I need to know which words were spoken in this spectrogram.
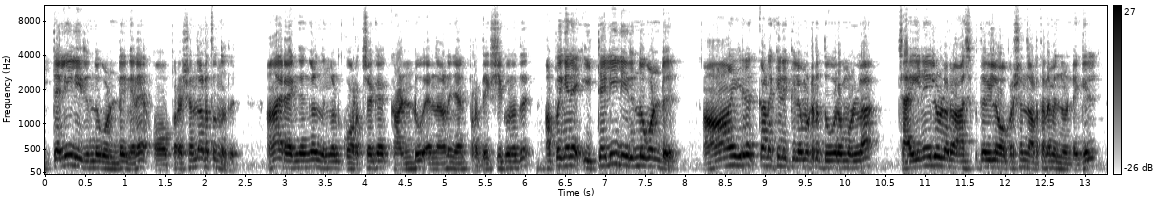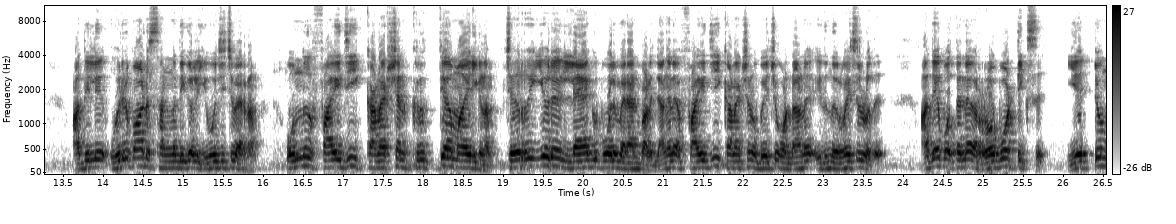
ഇറ്റലിയിൽ ഇരുന്നു കൊണ്ട് ഇങ്ങനെ ഓപ്പറേഷൻ നടത്തുന്നത്. ആ രംഗങ്ങൾ നിങ്ങൾ കുറച്ചൊക്കെ കണ്ടു എന്നാണ് ഞാൻ പ്രതീക്ഷിക്കുന്നത്. അപ്പൊ ഇങ്ങനെ ഇറ്റലിയിൽ ഇരുന്നു കൊണ്ട് ആയിരക്കണക്കിന് കിലോമീറ്റർ ദൂരമുള്ള ചൈനയിലുള്ള ഒരു ആശുപത്രിയിൽ ഓപ്പറേഷൻ നടത്തണമെന്നുണ്ടെങ്കിൽ അതിൽ ഒരുപാട് സംഗതികൾ യോജിച്ചു വരണം. ഒന്ന് ഫൈവ് ജി കണക്ഷൻ കൃത്യമായിരിക്കണം. ചെറിയൊരു ലാഗ് പോലും വരാൻ പാടില്ല. അങ്ങനെ ഫൈവ് ജി കണക്ഷൻ ഉപയോഗിച്ചുകൊണ്ടാണ് ഇത് നിർവഹിച്ചിട്ടുള്ളത്. അതേപോലെ തന്നെ റോബോട്ടിക്സ് ഏറ്റവും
